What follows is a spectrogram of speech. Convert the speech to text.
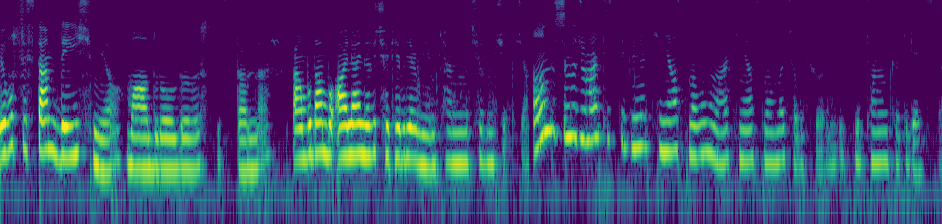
Ve bu sistem değişmiyor mağdur olduğunuz sistemler. Ben buradan bu eyeliner'ı çekebilir miyim? Kendime challenge yapacağım. Onun dışında cumartesi günü kimya sınavım var. Kimya sınavına çalışıyorum. İlk midterm'üm kötü geçti.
